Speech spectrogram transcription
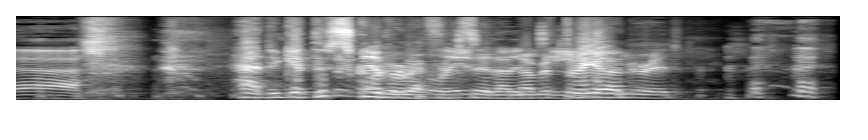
Uh, Had to get the Scooter reference in on number 300.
